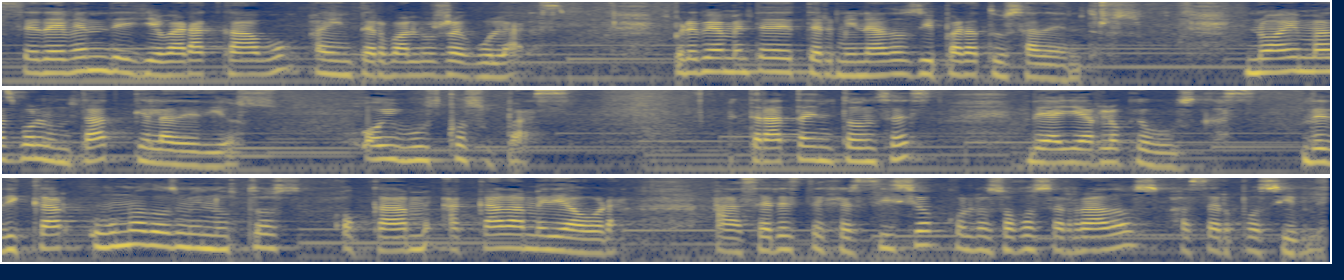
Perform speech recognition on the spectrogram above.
se deben de llevar a cabo a intervalos regulares, previamente determinados y para tus adentros. No hay más voluntad que la de Dios. Hoy busco su paz. Trata entonces de hallar lo que buscas. Dedicar uno o dos minutos a cada media hora a hacer este ejercicio con los ojos cerrados a ser posible.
